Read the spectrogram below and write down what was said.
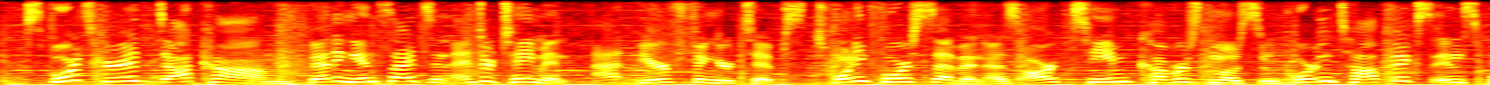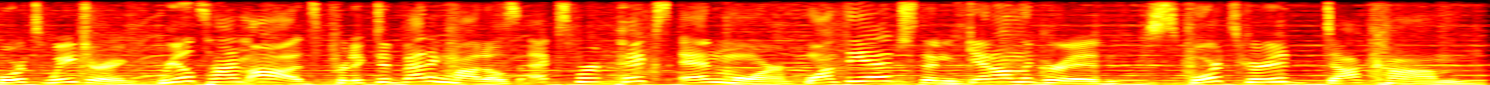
SportsGrid.com. Betting insights and entertainment at your fingertips 24 7 as our team covers the most important topics in sports wagering real time odds, predictive betting models, expert picks, and more. Want the edge? Then get on the grid. SportsGrid.com.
